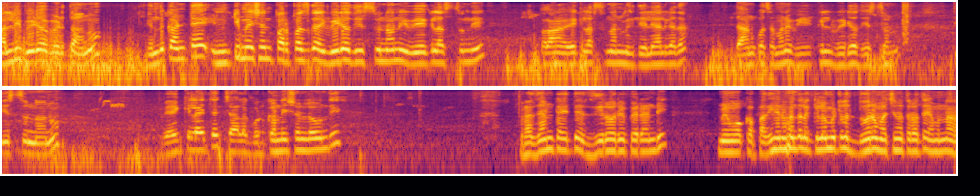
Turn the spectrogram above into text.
మళ్ళీ వీడియో పెడతాను. ఎందుకంటే ఇంటిమేషన్ పర్పస్గా ఈ వీడియో తీస్తున్నాను ఈ వెహికల్ వస్తుంది ఫలానా వెహికల్ వస్తుందని మీకు తెలియాలి కదా. దానికోసమనే వెహికల్ వీడియో తీస్తు తీస్తున్నాను. వెహికల్ అయితే చాలా గుడ్ కండిషన్లో ఉంది. ప్రజెంట్ అయితే జీరో రిపేర్ అండి. మేము ఒక పదిహేను వందల కిలోమీటర్ల దూరం వచ్చిన తర్వాత ఏమన్నా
